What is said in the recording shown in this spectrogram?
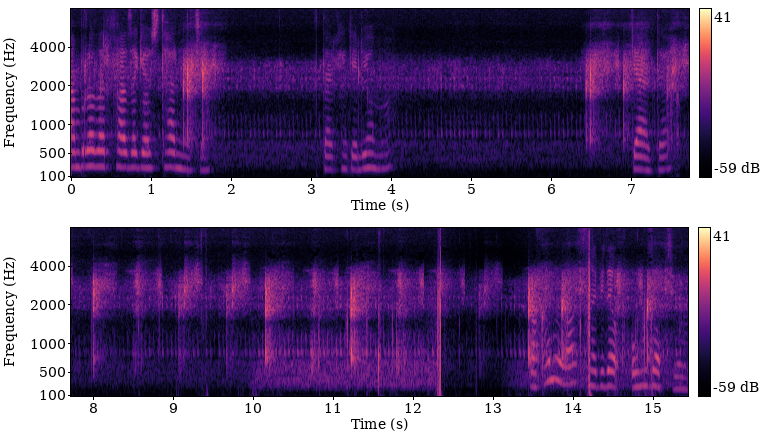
Ben buraları fazla göstermeyeceğim. Derken geliyor mu? Geldi. Bakalım lan şuna bir de omuz atıyor.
